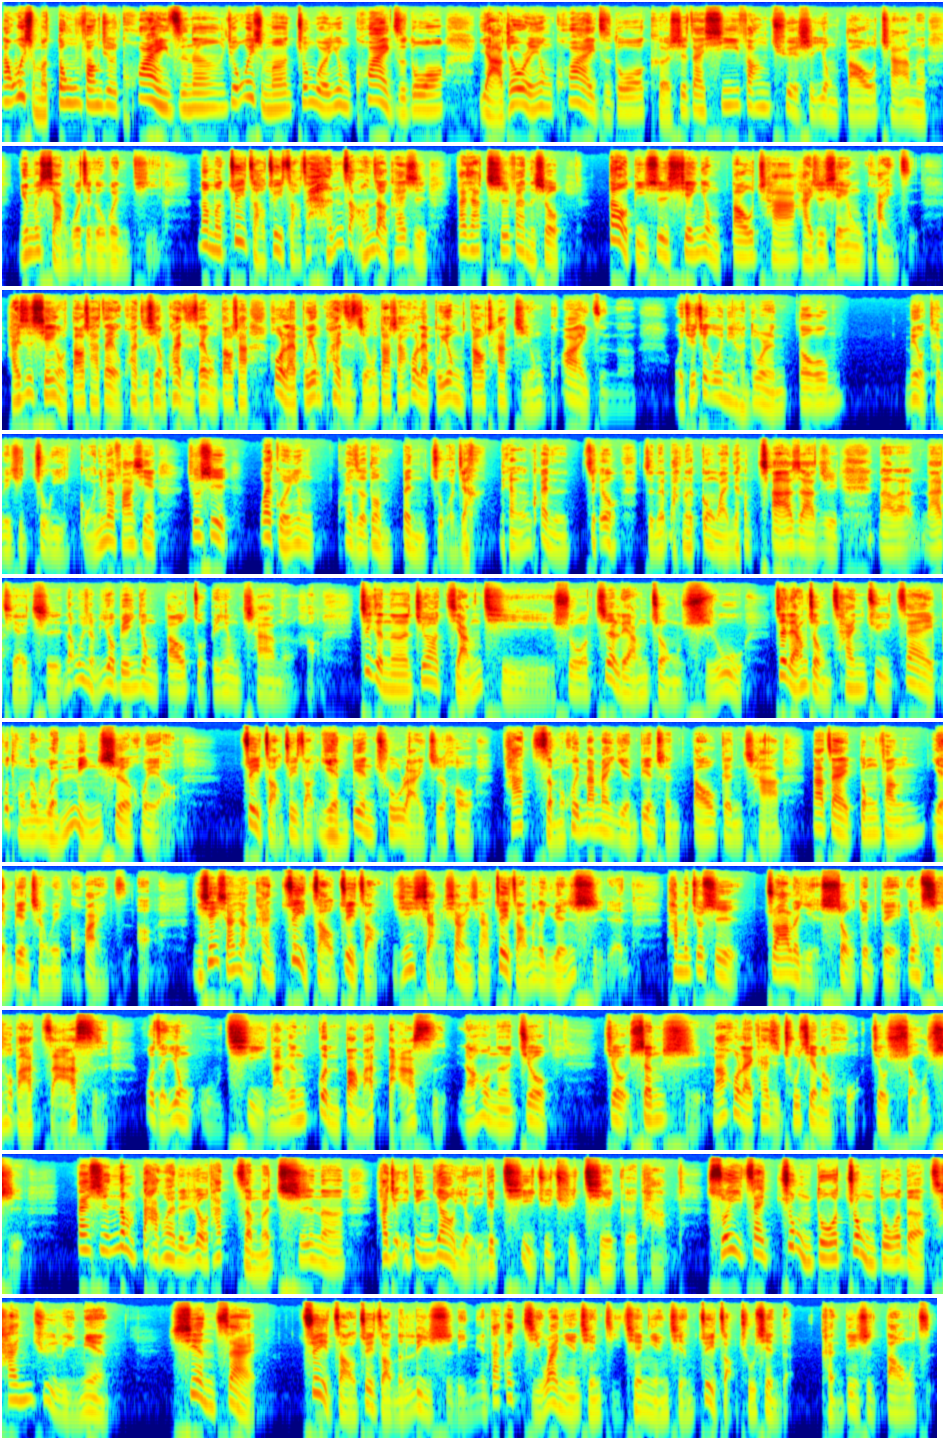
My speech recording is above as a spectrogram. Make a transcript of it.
那为什么东方就是筷子呢？就为什么中国人用筷子多，亚洲人用筷子多，可是在西方却是用刀叉呢？你有没有想过这个问题？那么最早最早在很早很早开始，大家吃饭的时候，到底是先用刀叉，还是先用筷子？还是先有刀叉再有筷子？先用筷子再用刀叉？后来不用筷子只用刀叉？后来不用刀叉只用筷子呢？我觉得这个问题很多人都。没有特别去注意过，你有没有发现，就是外国人用筷子都很笨拙，这样两根筷子最后只能把那贡丸这样插下去，拿来拿起来吃。那为什么右边用刀，左边用叉呢？好，这个呢就要讲起说这两种食物，这两种餐具在不同的文明社会啊，最早最早演变出来之后，它怎么会慢慢演变成刀跟叉？那在东方演变成为筷子啊！你先想想看，最早最早，你先想象一下，最早那个原始人，他们就是抓了野兽，对不对？用石头把它砸死，或者用武器拿根棍棒把它打死，然后呢就就生食，然后后来开始出现了火，就熟食。但是那么大块的肉，它怎么吃呢？它就一定要有一个器具去切割它。所以在众多众多的餐具里面，现在最早最早的历史里面，大概几万年前、几千年前最早出现的肯定是刀子。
